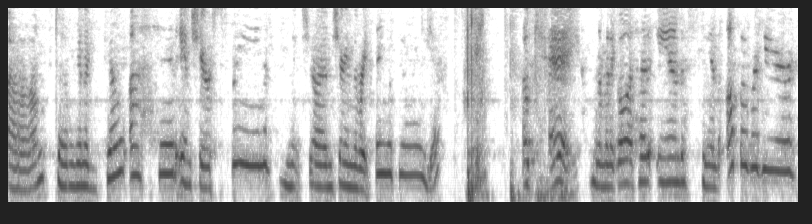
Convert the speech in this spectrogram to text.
Um, so I'm gonna go ahead and share screen. Make sure I'm sharing the right thing with you all. Yes. Okay. And I'm gonna go ahead and stand up over here.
